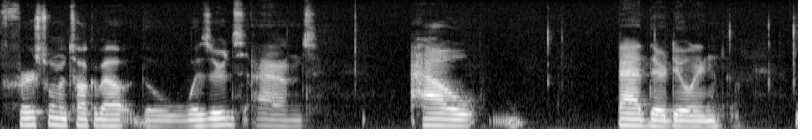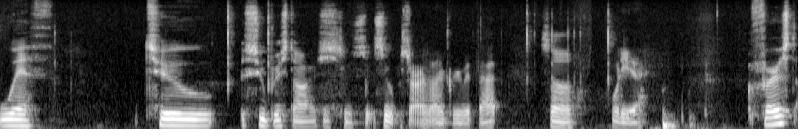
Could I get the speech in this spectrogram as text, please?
first want to talk about the Wizards and how bad they're doing with two superstars. Two su- superstars, I agree with that. So what do you? First,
